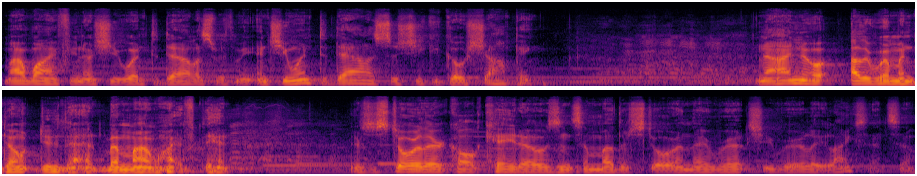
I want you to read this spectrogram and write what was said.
my wife, you know, she went to Dallas with me, and she went to Dallas so she could go shopping. Now, I know other women don't do that, but my wife did. There's a store there called Cato's and some other store, and they re- she really likes that. So,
